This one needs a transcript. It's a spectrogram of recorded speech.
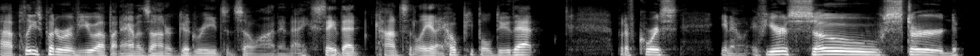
uh, please put a review up on Amazon or Goodreads and so on. And I say that constantly, and I hope people do that. But of course, you know, if you're so stirred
